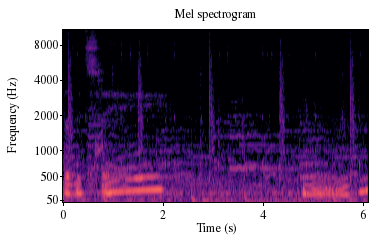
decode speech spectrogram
Does it say? Mm -hmm.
